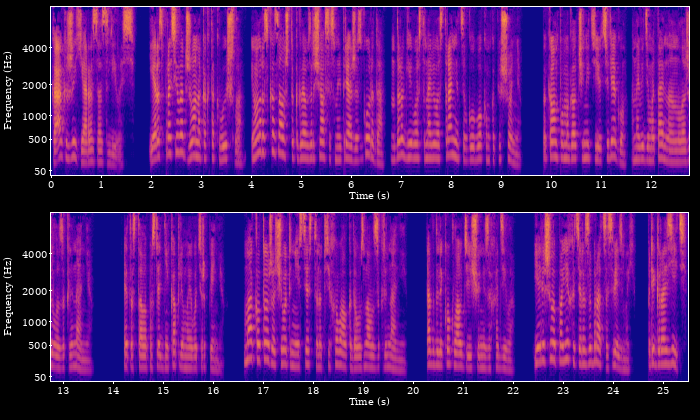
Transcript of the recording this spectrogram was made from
Как же я разозлилась. Я расспросила Джона, как так вышло, и он рассказал, что когда возвращался с моей пряжей из города, на дороге его остановила странница в глубоком капюшоне. Пока он помогал чинить ее телегу, она, видимо, тайно наложила заклинание. Это стало последней каплей моего терпения. Майкл тоже от чего-то неестественно психовал, когда узнал о заклинании. Так далеко Клаудия еще не заходила. Я решила поехать и разобраться с ведьмой. Пригрозить.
